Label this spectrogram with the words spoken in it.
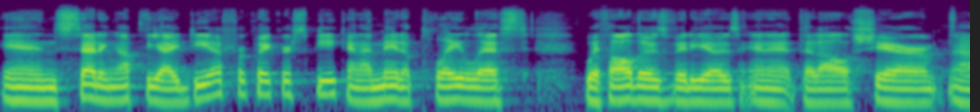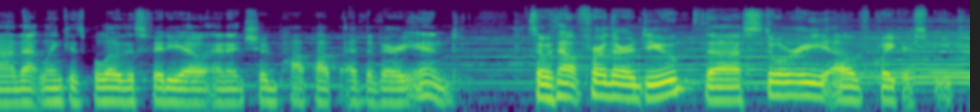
in setting up the idea for Quaker Speak, and I made a playlist with all those videos in it that I'll share. Uh, that link is below this video and it should pop up at the very end. So without further ado, the story of Quaker Speak.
